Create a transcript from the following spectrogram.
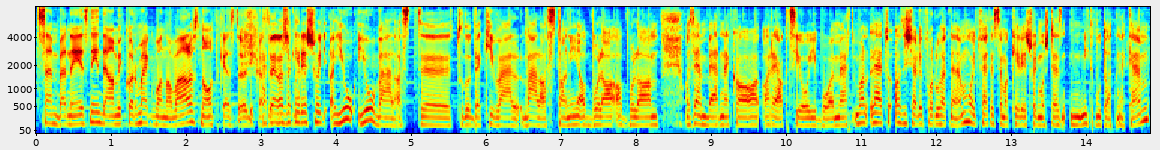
szembenézni, de amikor megvan a válasz, na ott kezd kezdődik az Hát meg az a kérdés, hogy a jó, jó választ tudod-e kiválasztani abból, a, abból a, az embernek a, a reakcióiból, mert van, lehet az is előfordulhat nem, hogy felteszem a kérdést, hogy most ez mit mutat nekem,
